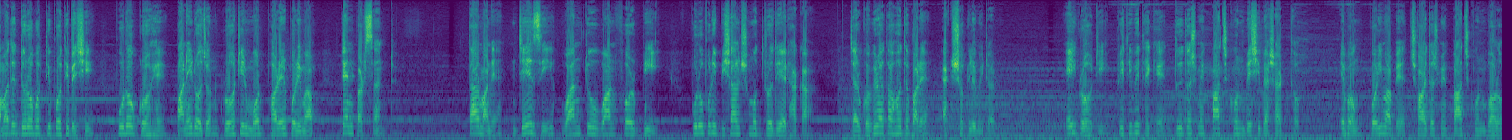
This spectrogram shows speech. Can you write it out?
আমাদের দূরবর্তী প্রতিবেশী পুরো গ্রহে পানির ওজন গ্রহটির মোট ভরের পরিমাপ টেন পার্সেন্ট তার মানে J G one two one four B পুরোপুরি বিশাল সমুদ্র দিয়ে ঢাকা, যার গভীরতা হতে পারে একশো কিলোমিটার। এই গ্রহটি পৃথিবী থেকে দুই দশমিক পাঁচ গুণ বেশি ব্যাসার্ধ এবং পরিমাপে ছয় দশমিক পাঁচ গুণ বড়।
